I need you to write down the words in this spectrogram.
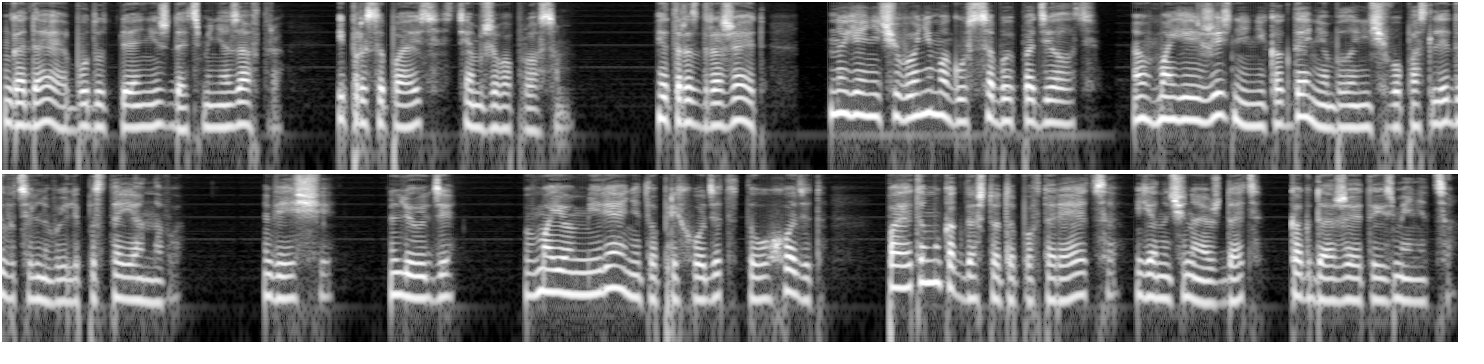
гадая, будут ли они ждать меня завтра, и просыпаюсь с тем же вопросом. Это раздражает, но я ничего не могу с собой поделать. В моей жизни никогда не было ничего последовательного или постоянного. Вещи — люди. В моем мире они то приходят, то уходят. Поэтому, когда что-то повторяется, я начинаю ждать, когда же это изменится.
